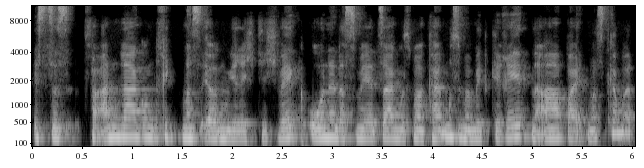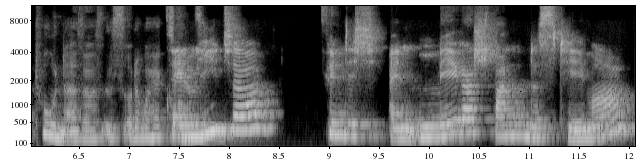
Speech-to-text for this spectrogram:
ist das Veranlagung, kriegt man es irgendwie richtig weg, ohne dass man jetzt sagen muss, man kann, muss immer mit Geräten arbeiten. Was kann man tun? Also es ist, oder woher kommt Zellulite finde ich ein mega spannendes Thema.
